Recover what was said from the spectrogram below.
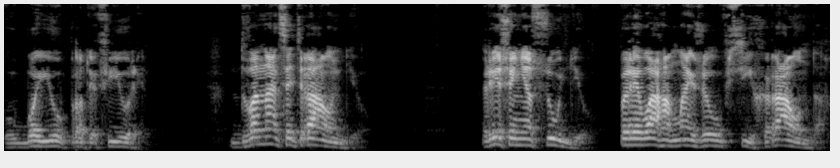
в бою проти Ф'юрі. 12 раундів. Рішення суддів. Перевага майже у всіх раундах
